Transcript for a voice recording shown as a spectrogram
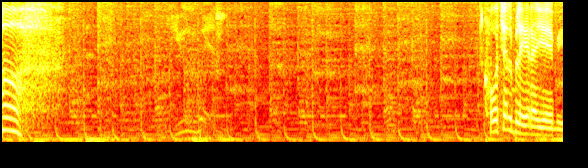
Oh, खोचल प्लेयर है ये भी।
